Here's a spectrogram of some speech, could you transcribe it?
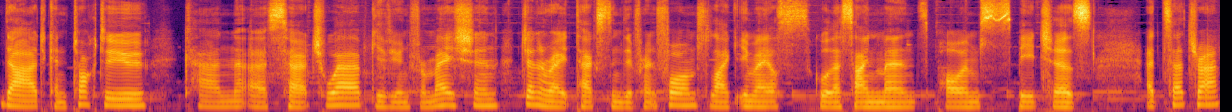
that can talk to you, can uh, search web, give you information, generate text in different forms like emails, school assignments, poems, speeches, etc.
